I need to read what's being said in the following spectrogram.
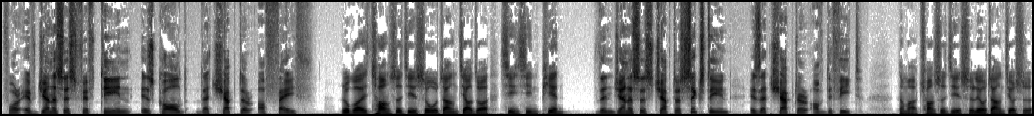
For if Genesis 15 is called the chapter of faith, 如果创世纪十五章叫做信心篇， then Genesis chapter 16 is a chapter of defeat. 那么创世纪十六章就是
